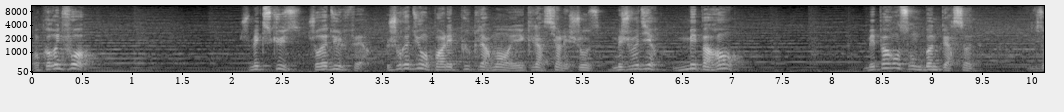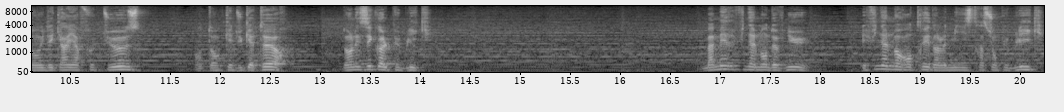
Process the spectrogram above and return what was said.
encore une fois, je m'excuse, j'aurais dû le faire. J'aurais dû en parler plus clairement et éclaircir les choses. Mais je veux dire, mes parents... Mes parents sont de bonnes personnes. Ils ont eu des carrières fructueuses en tant qu'éducateurs dans les écoles publiques. Ma mère est finalement devenue est finalement rentrée dans l'administration publique.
